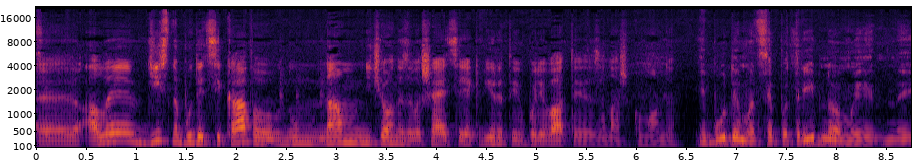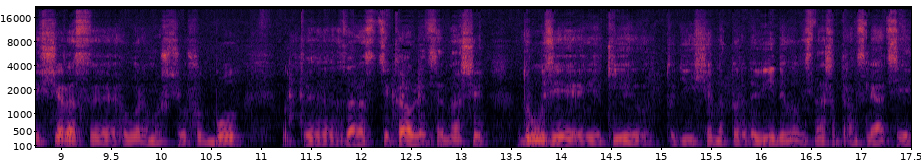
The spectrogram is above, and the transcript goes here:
Е, Але дійсно буде цікаво. Ну нам нічого не залишається, як вірити і вболівати за нашу команду. І будемо, це потрібно. Ми е, ще раз е, говоримо, що футбол, от е, зараз цікавляться наші друзі, які тоді ще на передовій дивились наші трансляції.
